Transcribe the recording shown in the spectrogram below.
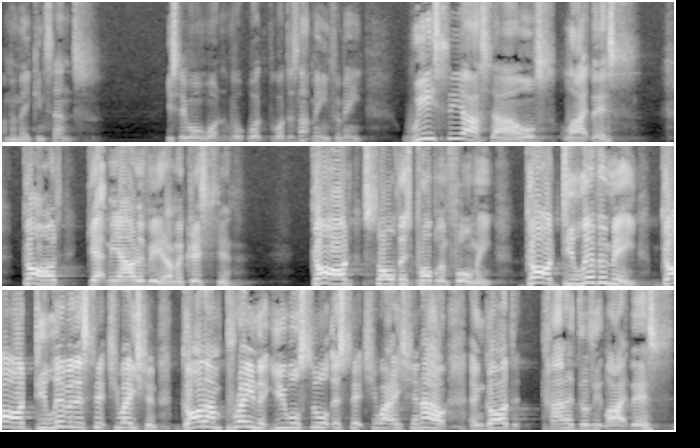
Am I making sense? You say, well, what, what, what does that mean for me? We see ourselves like this God, get me out of here. I'm a Christian. God, solve this problem for me. God, deliver me. God, deliver this situation. God, I'm praying that you will sort this situation out. And God kind of does it like this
